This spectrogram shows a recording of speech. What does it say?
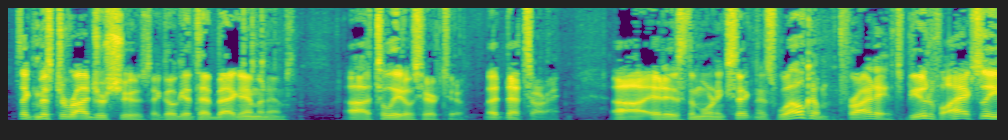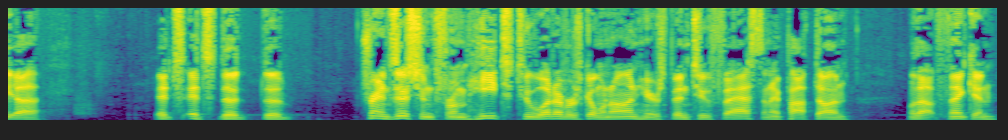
It's like Mr. Rogers' shoes. I go get that bag of M&M's. Uh, Toledo's here too, but that's all right. Uh, it is the morning sickness. Welcome Friday. It's beautiful. I actually, uh, it's it's the the transition from heat to whatever's going on here has been too fast, and I popped on without thinking.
